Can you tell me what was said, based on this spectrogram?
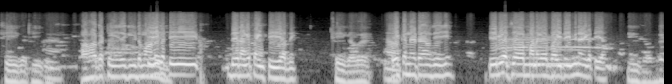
ਠੀਕ ਹੈ ਠੀਕ ਹੈ। ਆਹ ਕੱਟੀ ਦੀ ਕੀ ਡਿਮਾਂਡ ਹੈ ਇਹ ਕੱਟੀ ਦੇ ਦਾਂਗੇ 35000 ਦੀ। ਠੀਕ ਹੈ ਵੀਰੇ। ਇਹ ਕਿੰਨੇ ਟਾਈਮ ਦੀ ਹੈ ਜੀ? ਇਹ ਵੀ ਅੱਛਾ ਮੰਨ ਕੇ 22 23 ਮਹੀਨੇ ਦੀ ਕੱਟੀ ਆ। ਠੀਕ ਹੈ ਵੀਰੇ।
